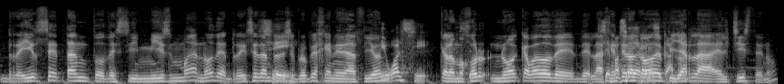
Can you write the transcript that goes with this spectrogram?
reírse tanto de sí misma, ¿no? De reírse tanto Sí. de su propia generación. Igual sí. Que a lo mejor no ha acabado de... de- la Se gente no ha acabado de rosca, pillar ¿no? la- el chiste, ¿no?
